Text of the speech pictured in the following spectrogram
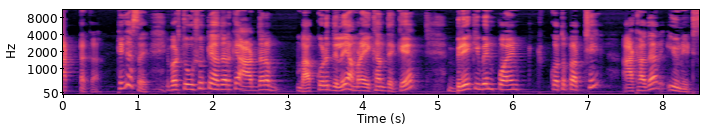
আট টাকা। ঠিক আছে? এবার চৌষট্টি হাজারকে আট দ্বারা ভাগ করে দিলে আমরা এখান থেকে ব্রেক ইভেন পয়েন্ট কত পাচ্ছি? আট হাজার ইউনিটস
